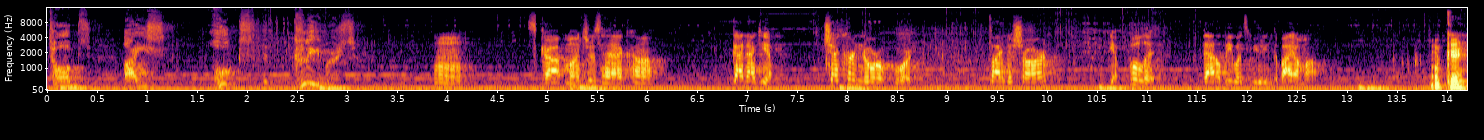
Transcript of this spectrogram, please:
tubs, ice, hooks, and cleavers. Hmm. Scott Muncher's hack, huh? Got an idea. Check her neural cord. Find a shard? Yeah, pull it. That'll be what's muting the biomon. Okay.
